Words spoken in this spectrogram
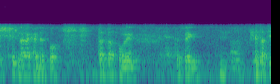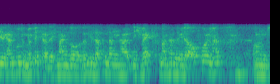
Ich kriege leider kein Dispo. Das ist das Problem. Deswegen ist das hier eine ganz gute Möglichkeit. Ich meine, so sind die Sachen dann halt nicht weg, man kann sie wieder aufholen, ne? Und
